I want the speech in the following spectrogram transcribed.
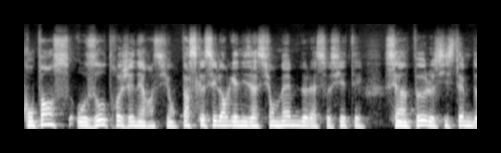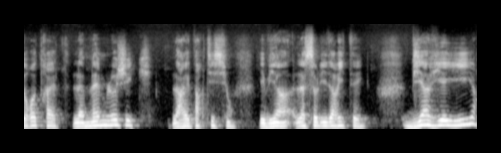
qu'on pense aux autres générations, parce que c'est l'organisation même de la société. C'est un peu le système de retraite, la même logique, la répartition. Eh bien, la solidarité bien vieillir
